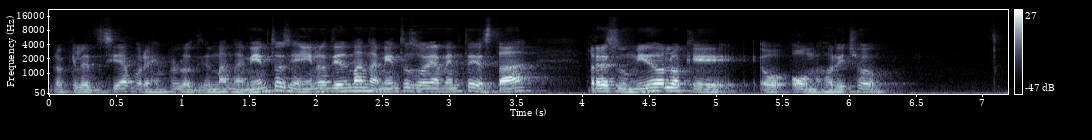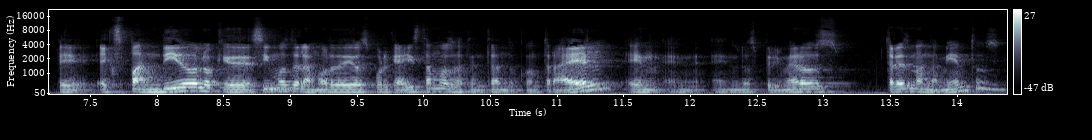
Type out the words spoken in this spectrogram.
lo que les decía, por ejemplo, los diez mandamientos, y ahí en los diez mandamientos obviamente está resumido lo que, o, mejor dicho, eh, expandido lo que decimos del amor de Dios, porque ahí estamos atentando contra Él en, los primeros tres mandamientos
